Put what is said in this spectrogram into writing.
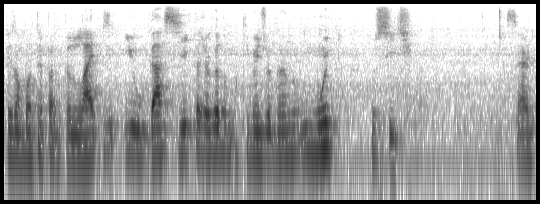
fez uma boa temporada pelo Leipzig, e o Garcia, que, tá jogando, que vem jogando muito no City. Certo?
